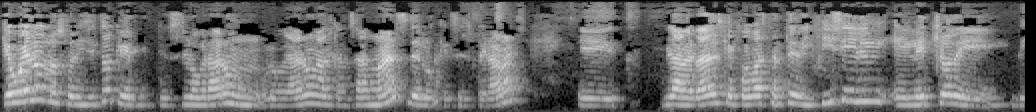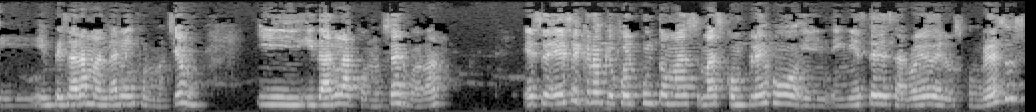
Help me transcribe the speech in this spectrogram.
qué bueno, los felicito que pues, lograron, lograron alcanzar más de lo que se esperaba. Eh, la verdad es que fue bastante difícil el hecho de, empezar a mandar la información y, y darla a conocer, ¿verdad? Ese, ese creo que fue el punto más, más complejo en, en este desarrollo de los congresos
